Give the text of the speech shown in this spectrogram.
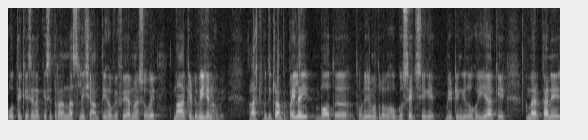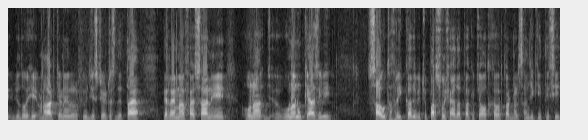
ਉੱਥੇ ਕਿਸੇ ਨਾ ਕਿਸੇ ਤਰ੍ਹਾਂ ਨਸਲੀ ਸ਼ਾਂਤੀ ਹੋਵੇ ਫੇਅਰਨੈਸ ਹੋਵੇ, ਨਾ ਕਿ ਡਿਵੀਜ਼ਨ ਹੋਵੇ। ਰਾਸ਼ਟਰਪਤੀ ਟਰੰਪ ਪਹਿਲਾਂ ਹੀ ਬਹੁਤ ਥੋੜੇ ਜਿਹਾ ਮਤਲਬ ਉਹ ਗੁੱਸੇ 'ਚ ਸੀਗੇ। ਮੀਟਿੰਗ ਜਦੋਂ ਹੋਈ ਆ ਕਿ ਅਮਰੀਕਾ ਨੇ ਜਦੋਂ ਇਹ 59 ਜਣਿਆਂ ਨੂੰ ਰਿਫਿਊਜੀ ਸਟੇਟਸ ਦਿੱਤਾ ਆ ਤੇ ਰੈਮਾਫੈਸਾ ਨੇ ਉਹਨਾਂ ਜ- ਉਹਨਾਂ ਨੂੰ ਕਿਹਾ ਸੀ ਵੀ ਸਾਊਥ ਅਫਰੀਕਾ ਦੇ ਵਿੱਚੋਂ ਪਰਸੋਂ ਸ਼ਾਇਦ ਆਪਾਂ ਇੱਕ ਚੌਥ ਖਬਰ ਤੁਹਾਡੇ ਨਾਲ ਸਾਂਝੀ ਕੀਤੀ ਸੀ,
